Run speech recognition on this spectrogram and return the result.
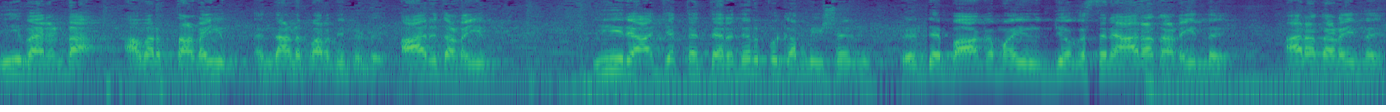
നീ വരണ്ട അവർ തടയും എന്നാണ് പറഞ്ഞിട്ടുണ്ട്. ആര് തടയും? ഈ രാജ്യത്തെ തെരഞ്ഞെടുപ്പ് കമ്മീഷന്റെ ഭാഗമായി ഉദ്യോഗസ്ഥനെ ആരാ തടയുന്നത്? ആരാ തടയുന്നത്?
